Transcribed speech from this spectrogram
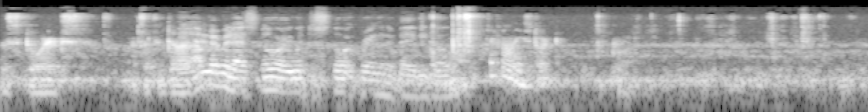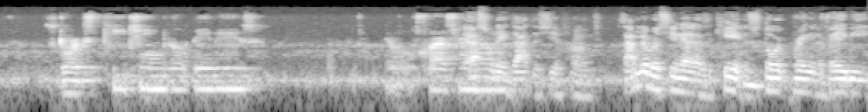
the storks. That's a Yeah. I remember that story with the stork bringing the baby though. Definitely a stork. Storks teaching little babies. Their little classroom. That's where they got the shit from. So I remember seeing that as a kid. The stork bringing a baby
